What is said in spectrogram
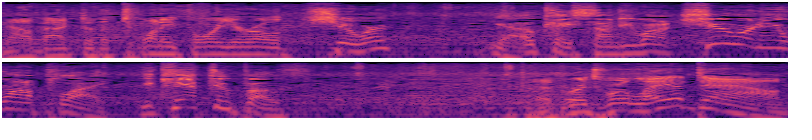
Now back to the 24-year-old chewer. Yeah, okay, son. Do you want to chew or do you want to play? You can't do both. Edwards will lay it down.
